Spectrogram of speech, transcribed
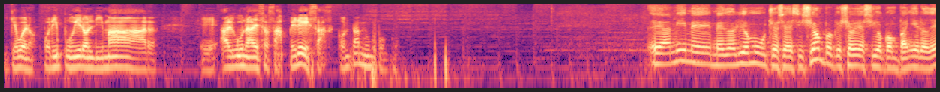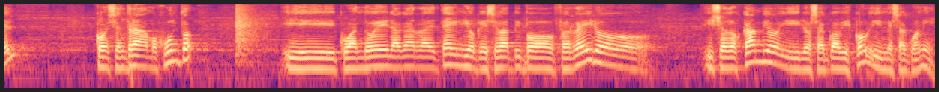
y que bueno, por ahí pudieron limar eh, alguna de esas asperezas. Contame un poco. Eh, a mí me, dolió mucho esa decisión porque yo había sido compañero de él, concentrábamos juntos y cuando él agarra de técnico que se va Pipo Ferreiro, hizo dos cambios y lo sacó a Visco y me sacó a mí.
